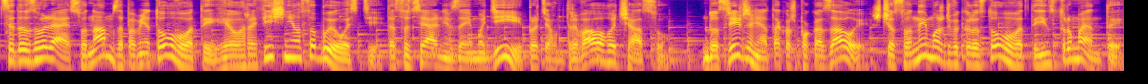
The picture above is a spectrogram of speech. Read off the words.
Це дозволяє слонам запам'ятовувати географічні особливості та соціальні взаємодії протягом тривалого часу. Дослідження також показали, що слони можуть використовувати інструменти,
